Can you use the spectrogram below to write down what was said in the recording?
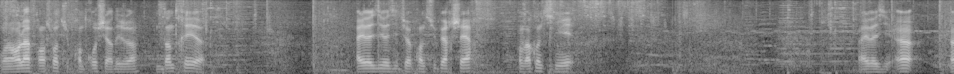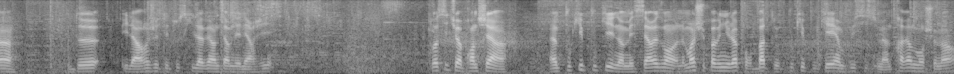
Bon, alors là, franchement, tu prends trop cher déjà. D'entrée. euh, Allez, vas-y, vas-y, tu vas prendre super cher. On va continuer. Allez, vas-y. 1, 1, 2. Il a rejeté tout ce qu'il avait en termes d'énergie. Toi aussi, tu vas prendre cher. hein. Un Pouké Pouké. Non, mais sérieusement, moi je suis pas venu là pour battre le Pouké Pouké. En plus, il se met en travers de mon chemin.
